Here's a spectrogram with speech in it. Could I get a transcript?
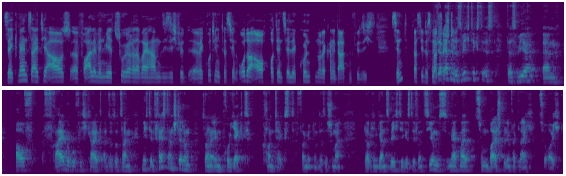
Segment seid ihr aus? Äh, vor allem, wenn wir Zuhörer dabei haben, die sich für äh, Recruiting interessieren oder auch potenzielle Kunden oder Kandidaten für sich sind, dass sie das mal ich glaube, verstehen. Erstmal das Wichtigste ist, dass wir ähm, auf Freiberuflichkeit, also sozusagen nicht in Festanstellung, sondern im Projektkontext vermitteln. Das ist schon mal, glaube ich, ein ganz wichtiges Differenzierungsmerkmal, zum Beispiel im Vergleich zu euch.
